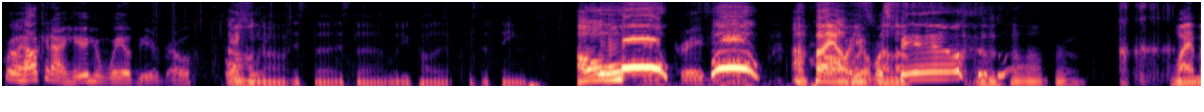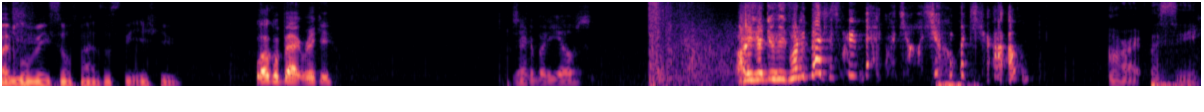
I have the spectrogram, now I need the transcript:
bro. How can I hear him way up here, bro? oh Echoing. no, it's the it's the what do you call it? It's the thing. Oh! Crazy. Woo! Oh, I oh, almost, you almost fell off. fell. I almost fell off, bro. Why am I moving so fast? That's the issue. Welcome back, Ricky. Is there anybody else? Oh, he's, gonna do. he's running back. He's running back. Watch out, watch out, watch out. All right, let's see.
